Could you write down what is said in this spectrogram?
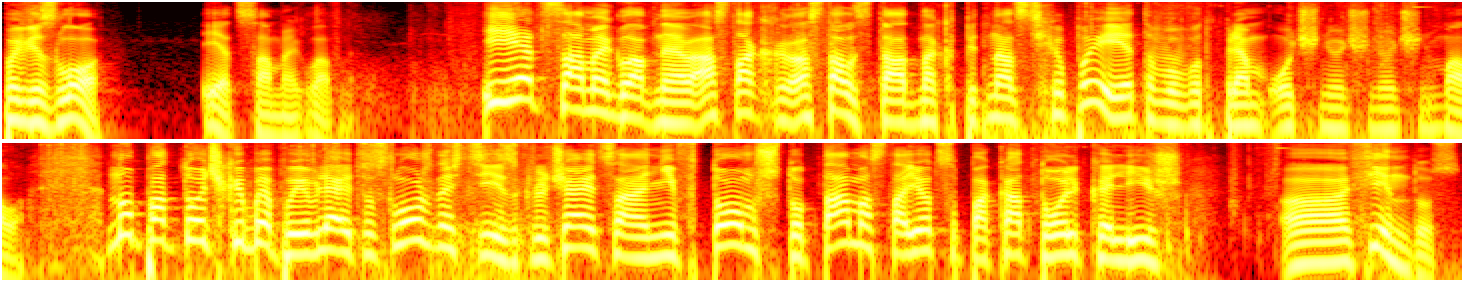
повезло. И это самое главное. И это самое главное. Осталось-то, однако, 15 хп, и этого вот прям очень-очень-очень мало. Но под точкой Б появляются сложности, и заключаются они в том, что там остается пока только лишь э, Финдус.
